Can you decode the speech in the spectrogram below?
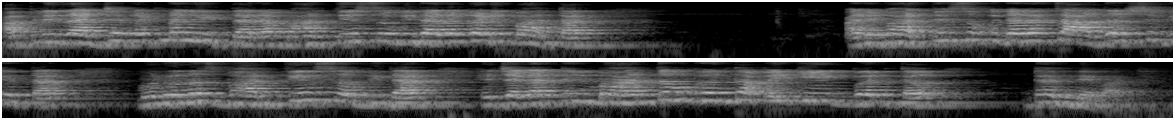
आपली राज्यघटना लिहिताना भारतीय संविधानाकडे पाहतात. आदर्श म्हणूनच भारतीय संविधान हे जगातील महानतम ग्रंथापैकी एक बनतं धन्यवाद.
